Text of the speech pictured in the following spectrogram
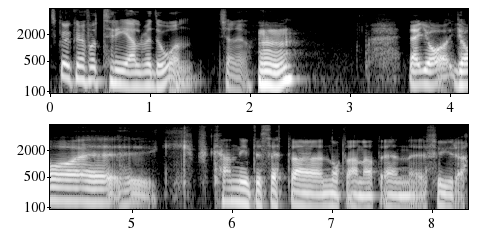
Skulle kunna få tre Alvedon Känner jag Mm. Nej, jag, jag eh, kan inte sätta något annat än fyra.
